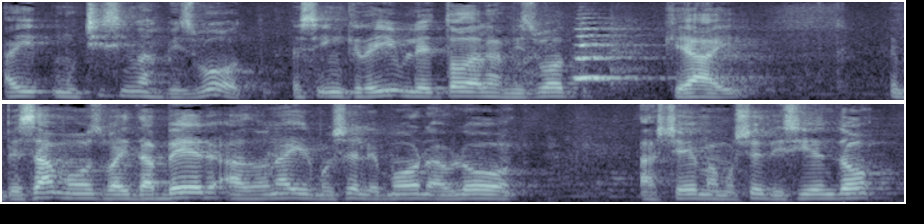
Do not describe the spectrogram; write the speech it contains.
hay muchísimas misbot. Es increíble todas las misbot que hay. Empezamos, Vaidaber, Adonai, el Moshe Lemor habló a Shem, a Moshe, diciendo,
